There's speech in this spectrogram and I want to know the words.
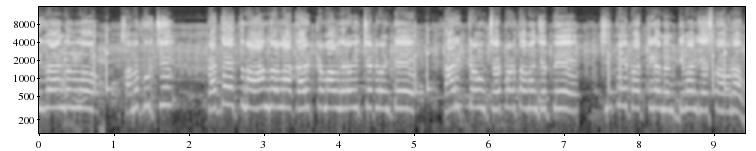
దివ్యాంగులను సమకూర్చి పెద్ద ఎత్తున ఆందోళన కార్యక్రమాలు నిర్వహించేటువంటి కార్యక్రమం చేపడతామని చెప్పి సిపిఐ పార్టీగా మేము డిమాండ్ చేస్తూ ఉన్నాం.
